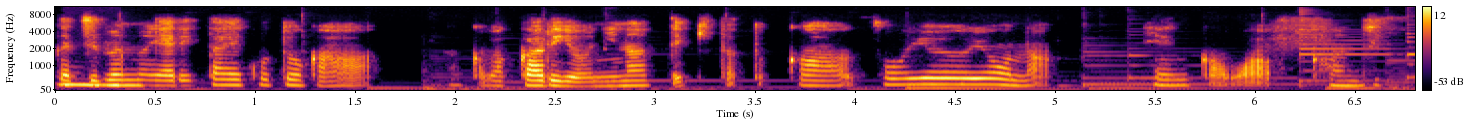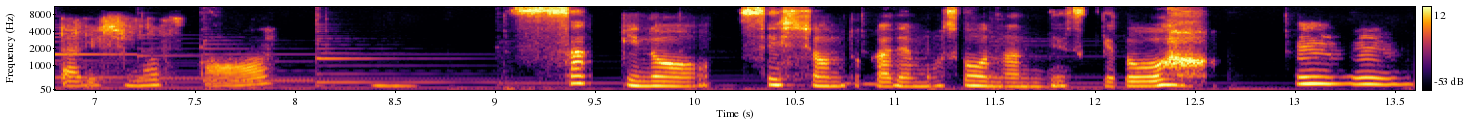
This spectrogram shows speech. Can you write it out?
が自分のやりたいことがなんか分かるようになってきたとか、そういうような変化は感じたりしますか、うん、さっきのセッションとかでもそうなんですけどうんうん。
